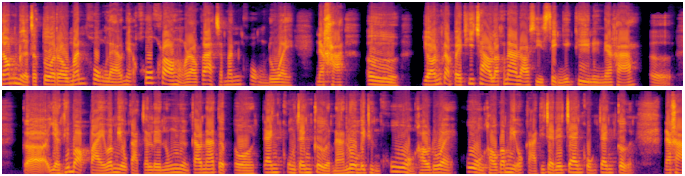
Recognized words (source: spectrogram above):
นอกเหนือจากตัวเรามั่นคงแล้วเนี่ยคู่ครองของเราก็อาจจะมั่นคงด้วยนะคะ เออย้อนกลับไปที่ชาวลัคนาราศีสิงห์อีกทีหนึ่งนะคะ เออก็อย่างที่บอกไปว่ามีโอกาสเจริญรุ่งเรืองก้าวหน้าเติบโตแจ้งคงแจ้งเกิดนะรวมไปถึงคู่ของเขาด้วย คู่ของเขาก็มีโอกาสที่จะได้แจ้งคงแจ้งเกิดนะคะ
